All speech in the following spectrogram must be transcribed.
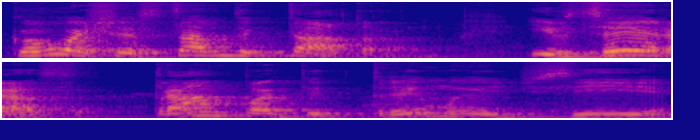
Коротше, став диктатором. І в цей раз Трампа підтримують всі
